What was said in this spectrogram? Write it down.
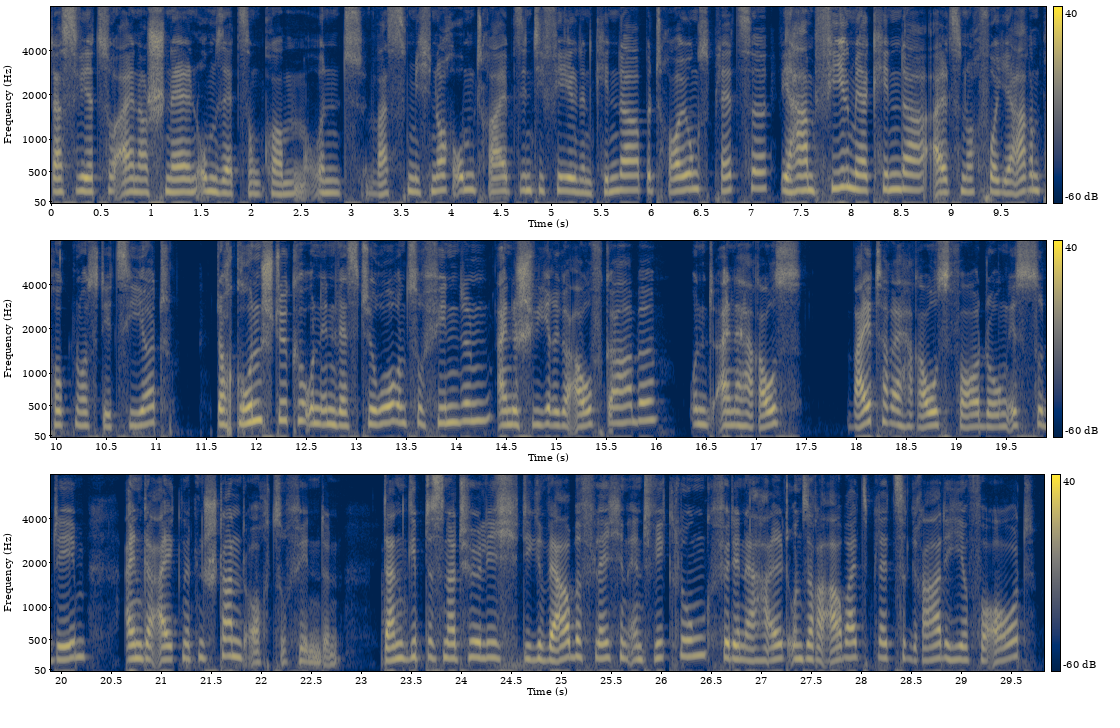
dass wir zu einer schnellen Umsetzung kommen. Und was mich noch umtreibt, sind die fehlenden Kinderbetreuungsplätze. Wir haben viel mehr Kinder als noch vor Jahren prognostiziert. Doch Grundstücke und Investoren zu finden, eine schwierige Aufgabe und eine heraus weitere Herausforderung ist zudem, einen geeigneten Standort zu finden. Dann gibt es natürlich die Gewerbeflächenentwicklung für den Erhalt unserer Arbeitsplätze, gerade hier vor Ort.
